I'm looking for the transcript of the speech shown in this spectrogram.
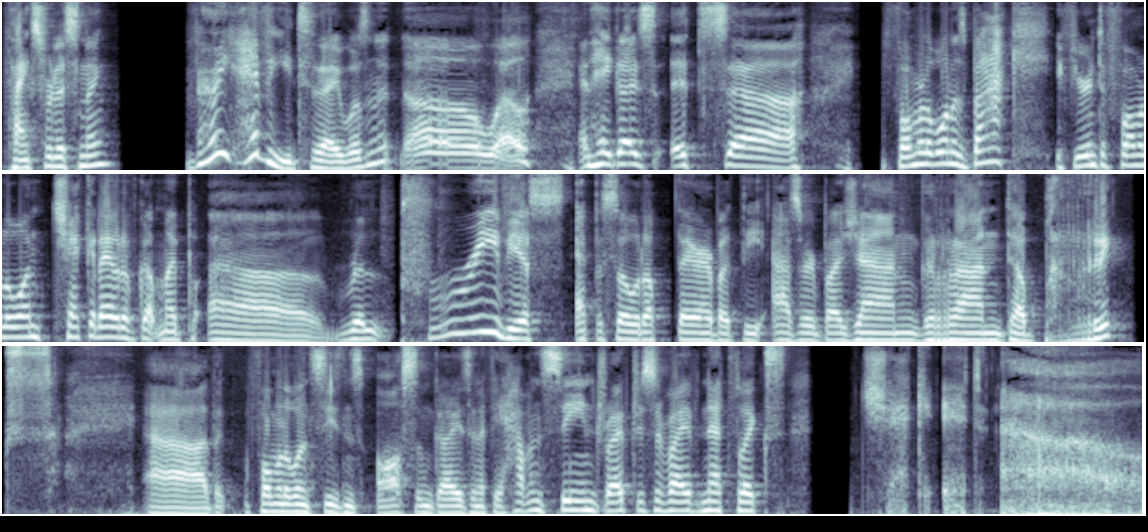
thanks for listening. Very heavy today, wasn't it? Oh, well. And hey, guys, it's uh, Formula One is back. If you're into Formula One, check it out. I've got my uh, re- previous episode up there about the Azerbaijan Grand Prix. Uh, the Formula One season's awesome, guys. And if you haven't seen Drive to Survive Netflix, check it out.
